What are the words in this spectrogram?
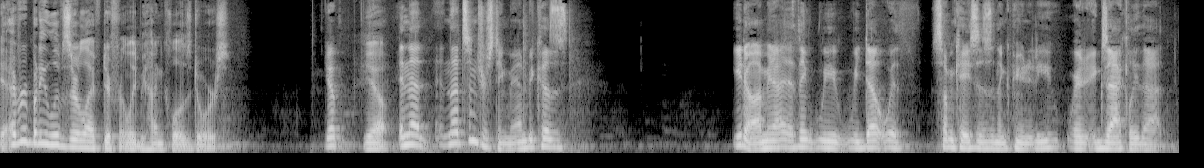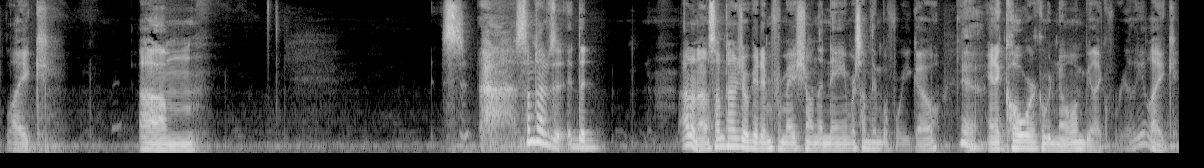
Yeah, everybody lives their life differently behind closed doors. Yep. Yeah. and that and that's interesting, man, because you know, I mean, I, I think we we dealt with some cases in the community where exactly that, like, um, sometimes the I don't know. Sometimes you'll get information on the name or something before you go, Yeah. and a coworker would know and be like, "Really? Like,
